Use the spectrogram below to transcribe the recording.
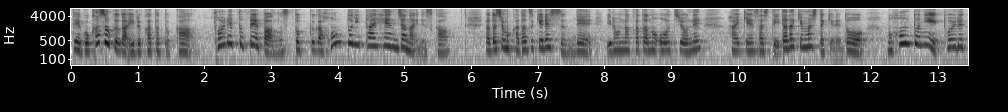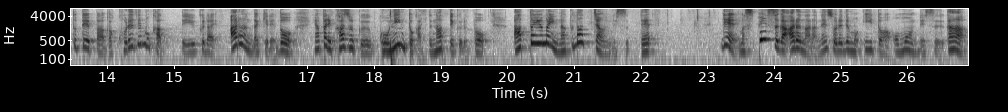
でご家族がいる方とかトイレットペーパーのストックが本当に大変じゃないですか私も片付けレッスンでいろんな方のお家をね拝見させていただきましたけれどもう本当にトイレットペーパーがこれでもかっていうくらいあるんだけれどやっぱり家族5人とかってなってくるとあっという間になくなっちゃうんですって。で、まあ、スペースがあるならねそれでもいいとは思うんですが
